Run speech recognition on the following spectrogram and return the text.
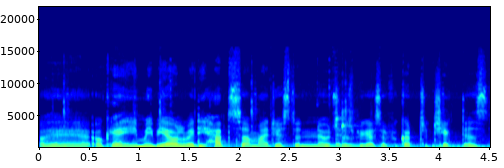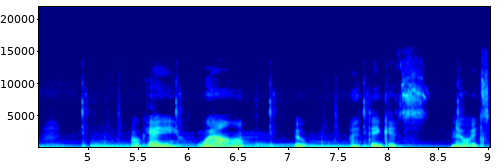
Uh, okay, maybe I already had some, I just didn't notice because I forgot to check this. Okay, well... Oh, I think it's... No, it's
